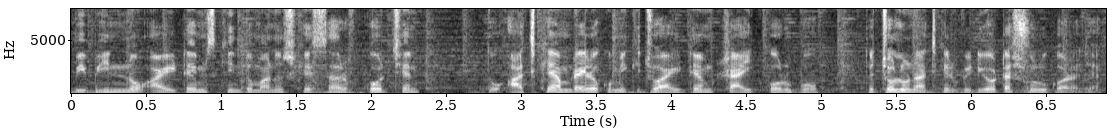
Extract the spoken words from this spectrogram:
বিভিন্ন আইটেমস কিন্তু মানুষকে সার্ভ করছেন। তো আজকে আমরা এরকমই কিছু আইটেম ট্রাই করব। তো চলুন আজকের ভিডিওটা শুরু করা যাক।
